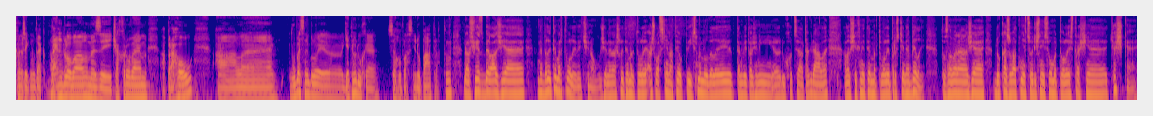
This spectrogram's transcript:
řeknu, tak pendloval mezi Čachrovem a Prahou, ale vůbec nebylo eh, jednoduché se ho vlastně dopátrat. Hm, další věc byla, že nebyly ty mrtvoly většinou, že nenašli ty mrtvoly až vlastně na ty, o kterých jsme mluvili, ten vytažený eh, důchodce a tak dále, ale všechny ty mrtvoly prostě nebyly. To znamená, že dokazovat něco, když nejsou mrtvoly, je strašně těžké.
